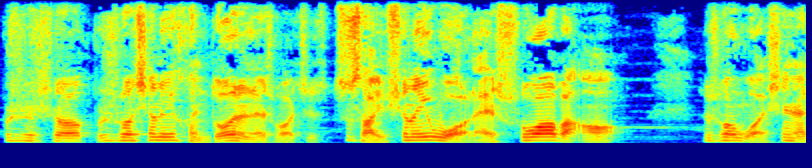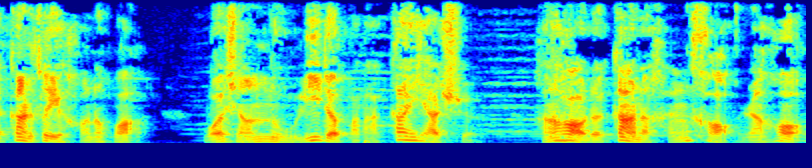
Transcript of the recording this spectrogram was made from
不是说不是说相当于很多人来说，就是至少就相当于我来说吧，哦，就是说我现在干这一行的话，我想努力的把它干下去，很好的干得很好，然后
